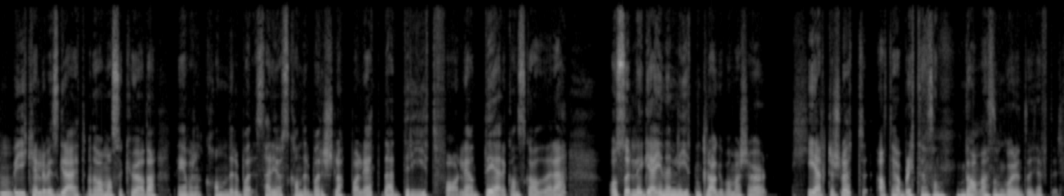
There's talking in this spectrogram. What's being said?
Mm. Og gikk heldigvis greit, men det var masse kø, da. Jeg bare sånn, kan dere bare Seriøst, kan dere bare slappe av litt? Det er dritfarlig, og dere kan skade dere. Og så legger jeg inn en liten klage på meg sjøl, helt til slutt, at jeg har blitt en sånn dame som går rundt og kjefter.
